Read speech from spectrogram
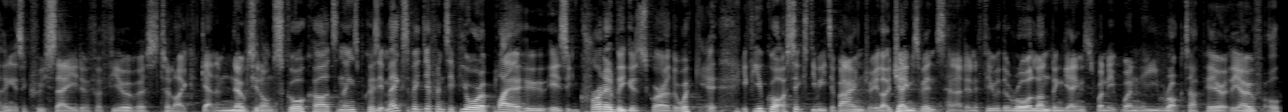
I think it's a crusade of a few of us to like get them noted on scorecards and things because it makes a big difference if you're a player who is incredibly good square of the wicket. If you've got a 60 metre boundary like James Vincent had in a few of the Royal London games when he when he rocked up here at the Oval,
